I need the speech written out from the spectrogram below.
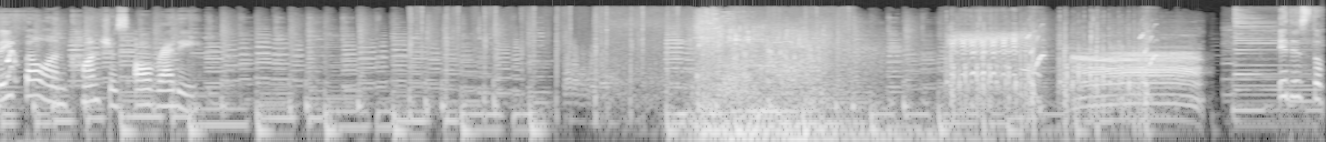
They fell unconscious already. It is the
